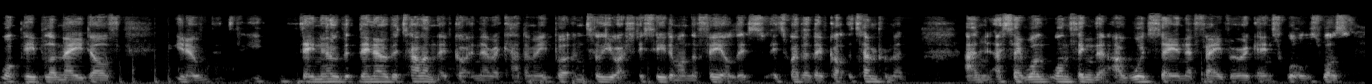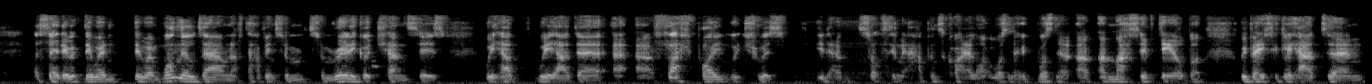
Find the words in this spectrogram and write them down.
what people are made of. You know, they know that they know the talent they've got in their academy, but until you actually see them on the field, it's it's whether they've got the temperament. And I say one one thing that I would say in their favour against Wolves was, I say they, they went they went one 0 down after having some some really good chances. We had we had a, a, a flashpoint which was you know sort of thing that happens quite a lot. It wasn't it wasn't a, a massive deal, but we basically had. Um,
